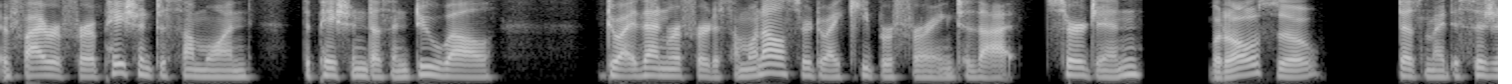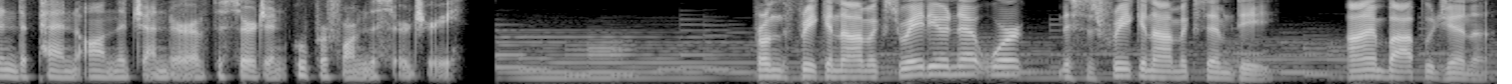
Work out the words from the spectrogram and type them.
If I refer a patient to someone, the patient doesn't do well, do I then refer to someone else or do I keep referring to that surgeon? But also, does my decision depend on the gender of the surgeon who performed the surgery? From the Freakonomics Radio Network, this is Freakonomics MD. I'm Bapu Jena.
